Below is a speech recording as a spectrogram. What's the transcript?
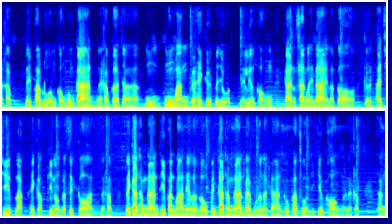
นะครับในภาพรวมของโครงการนะครับก็จะมุ่งมุ่งหวังเพื่อให้เกิดประโยชน์ในเรื่องของการสร้างรายได้ แล้วก็เกิดอาชีพหลักให้กับพี่น้องเกษตรกรนะครับในการทำงานที่ผ่านมาเนี่ยเราเราเป็นการทำงานแบบบูรณาการทุกภาคส่วนที่เกี่ยวข้องนะครับ ทั้ง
